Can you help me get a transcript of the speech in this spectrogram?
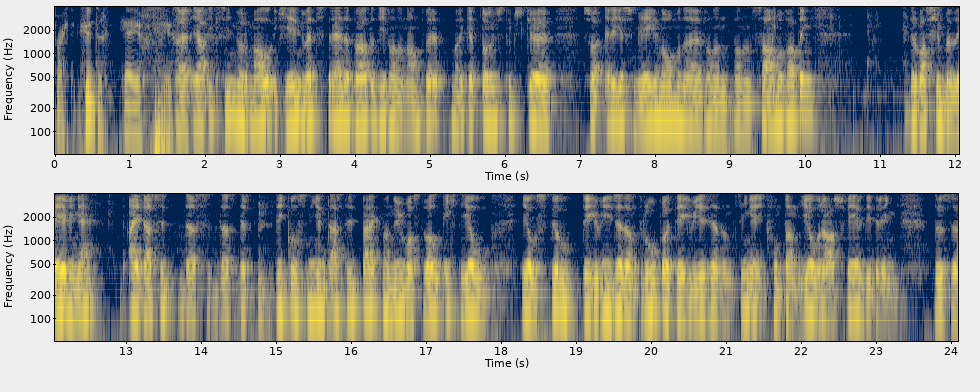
wacht. Gunther, je eerst. Uh, ja, ik zie normaal geen wedstrijden buiten die van een Antwerp, maar ik heb toch een stukje zo ergens meegenomen uh, van, een, van een samenvatting. Er was geen beleving, hè. Ay, dat, is, dat, is, dat is er dikwijls niet in het Astridpark, maar nu was het wel echt heel, heel stil. Tegen wie ze dan het roepen, tegen wie ze dan het zingen. Ik vond dat een heel raar sfeer, die dring. Dus uh,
